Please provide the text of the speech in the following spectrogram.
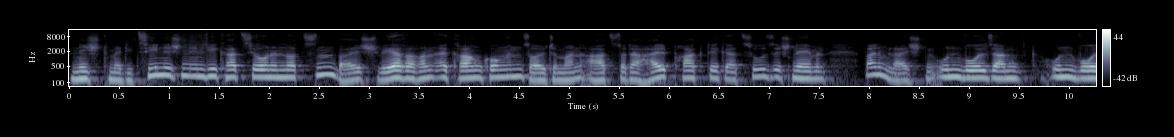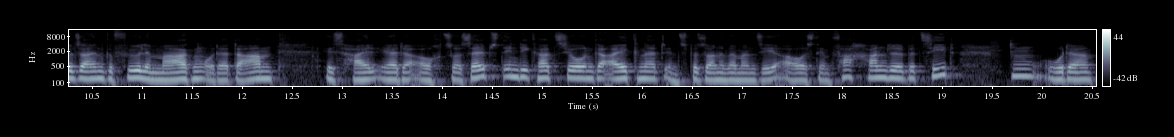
nicht medizinischen Indikationen nutzen. Bei schwereren Erkrankungen sollte man Arzt oder Heilpraktiker zu sich nehmen. Bei einem leichten Unwohlsein, Unwohlseingefühl im Magen oder Darm ist Heilerde auch zur Selbstindikation geeignet, insbesondere wenn man sie aus dem Fachhandel bezieht hm, oder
